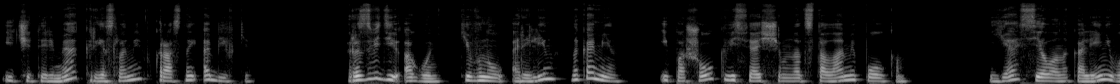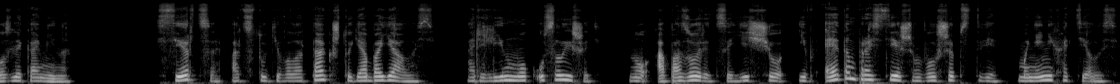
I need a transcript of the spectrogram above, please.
и четырьмя креслами в красной обивке. Разведи огонь, кивнул Арелин на камин и пошел к висящим над столами полкам. Я села на колени возле камина. Сердце отстукивало так, что я боялась. Арелин мог услышать, но опозориться еще и в этом простейшем волшебстве мне не хотелось.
